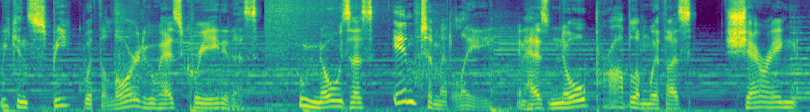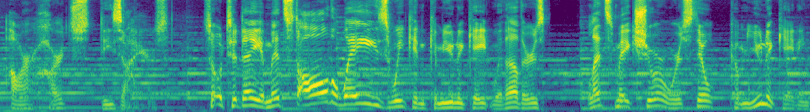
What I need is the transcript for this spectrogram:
we can speak with the Lord who has created us, who knows us intimately, and has no problem with us sharing our heart's desires. So today, amidst all the ways we can communicate with others, let's make sure we're still communicating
